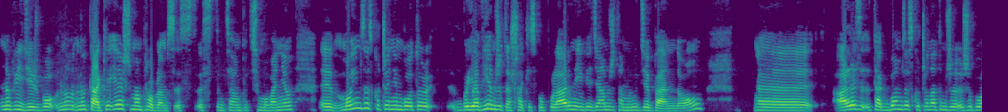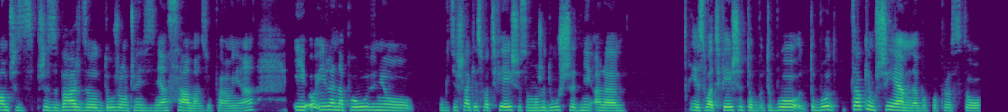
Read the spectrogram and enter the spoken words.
no widzisz, bo no, no tak, ja, jeszcze mam problem z, z, z, tym całym podsumowaniem. Moim zaskoczeniem było to, bo ja wiem, że ten szlak jest popularny i wiedziałam, że tam ludzie będą. E, ale tak, byłam zaskoczona tym, że, że byłam przez, przez bardzo dużą część dnia sama zupełnie. I o ile na południu, gdzie szlak jest łatwiejszy, są może dłuższe dni, ale jest łatwiejszy, to, to, było, to było całkiem przyjemne, bo po prostu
